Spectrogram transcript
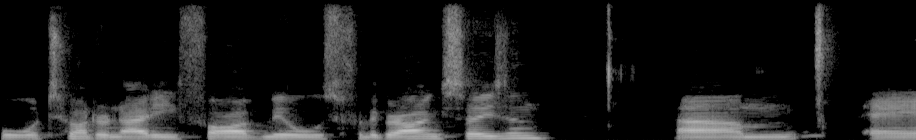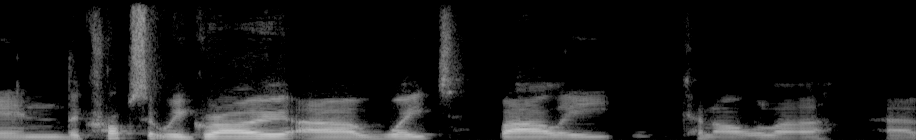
or 285 mils for the growing season. Um, and the crops that we grow are wheat, barley, canola, uh,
